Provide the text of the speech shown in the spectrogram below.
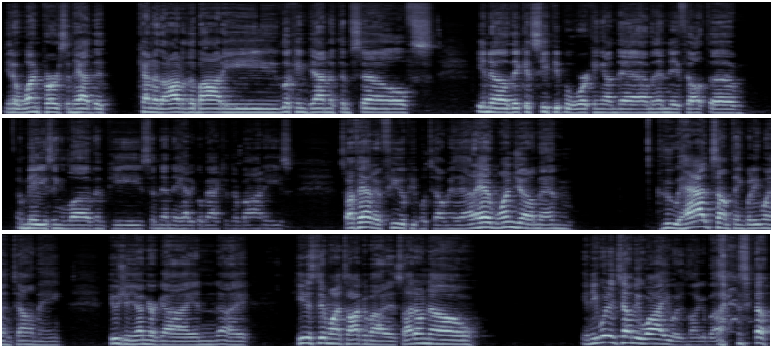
you know, one person had the kind of the out of the body, looking down at themselves. You know, they could see people working on them, and then they felt the amazing love and peace, and then they had to go back to their bodies. So I've had a few people tell me that. I had one gentleman who had something, but he wouldn't tell me. He was a younger guy, and I, he just didn't want to talk about it. So I don't know and he wouldn't tell me why he wouldn't talk about it. So,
